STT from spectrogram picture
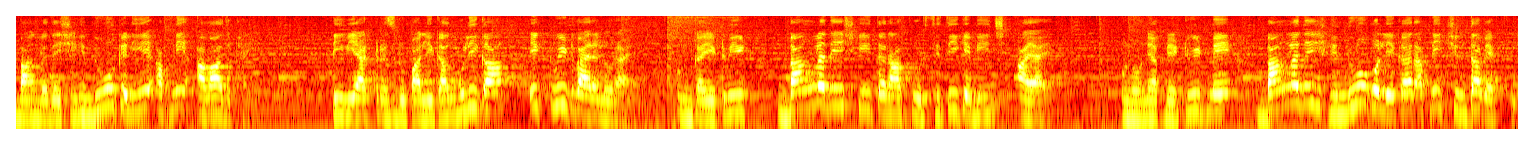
बांग्लादेशी हिंदुओं के लिए अपनी आवाज़ उठाई। टीवी एक्ट्रेस रूपाली गांगुली का एक ट्वीट वायरल हो रहा है। उनका ये ट्वीट बांग्लादेश की तनावपूर्ण स्थिति के बीच आया है। उन्होंने अपने ट्वीट में बांग्लादेश हिंदुओं को लेकर अपनी चिंता व्यक्त की।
